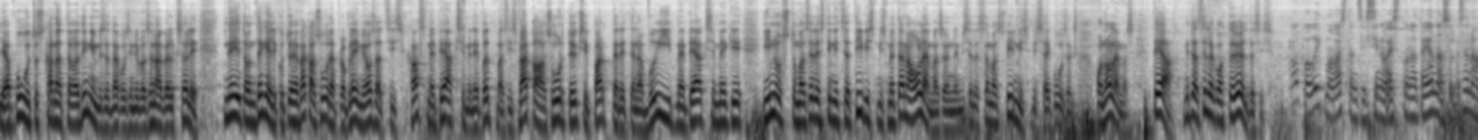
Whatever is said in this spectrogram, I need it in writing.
ja puudust kannatavad inimesed, nagu siin juba sõnakõlks oli. Need on tegelikult ühe väga suure probleemi osad, siis kas me peaksime neid võtma siis väga suurte üksikpartneritena või me peaksimegi innustuma sellest initsiatiivist, mis meil täna olemas on ja mis sellest samast filmist, mis sai kuulsaks, on olemas. Tea, mida selle kohta öelda siis? Kaupo Võib, ma vastan siis sinu eest, kuna ta ei anna sulle sõna.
